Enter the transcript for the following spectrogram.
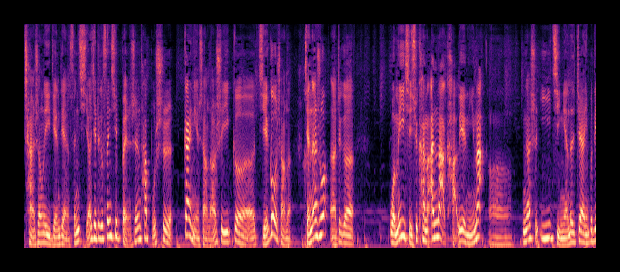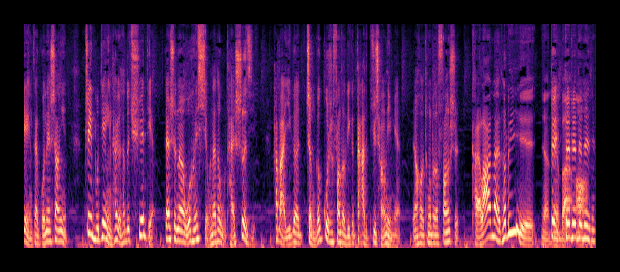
产生了一点点分歧，而且这个分歧本身它不是概念上的，而是一个结构上的。简单说啊，这个我们一起去看的《安娜·卡列尼娜》，啊应该是一几年的这样一部电影，在国内上映。这部电影它有它的缺点，但是呢，我很喜欢它的舞台设计。它把一个整个故事放到了一个大的剧场里面，然后通过它的方式，凯拉奈特利演对那版，对对对对对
